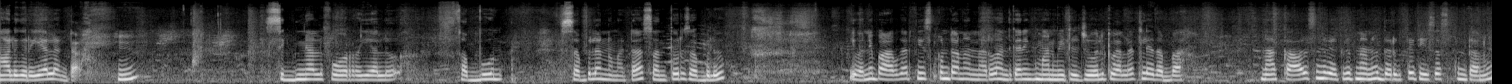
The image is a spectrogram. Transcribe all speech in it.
నాలుగు రియల్ అంట. సిగ్నల్ ఫోర్ రియల్ సబ్బు సబ్బులు అన్నమాట సంతూర్ సబ్బులు. ఇవన్నీ బావగారు తీసుకుంటానన్నారు. అందుకని ఇంక మనం వీటి జోలికి వెళ్ళట్లేదబ్బా. నాకు కావాల్సింది వెతుకుతున్నాను దొరికితే తీసేసుకుంటాను.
